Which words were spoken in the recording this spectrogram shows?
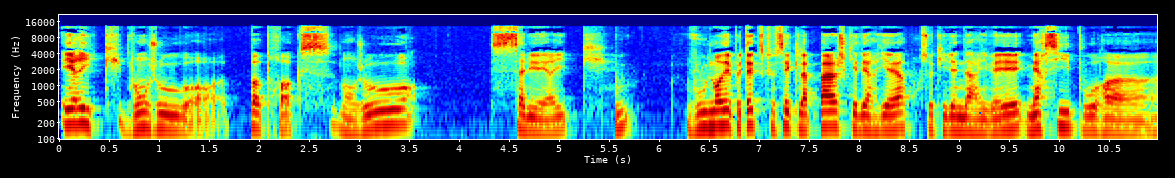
Eric, bonjour. Poprox, bonjour. Salut Eric. Vous vous demandez peut-être ce que c'est que la page qui est derrière pour ceux qui viennent d'arriver. Merci pour, euh,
